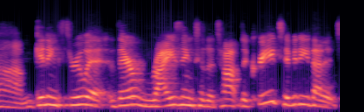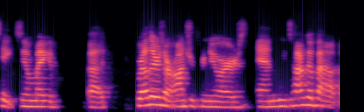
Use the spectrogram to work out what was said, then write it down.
um, getting through it, they're rising to the top. The creativity that it takes, you know, my uh, brothers are entrepreneurs and we talk about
